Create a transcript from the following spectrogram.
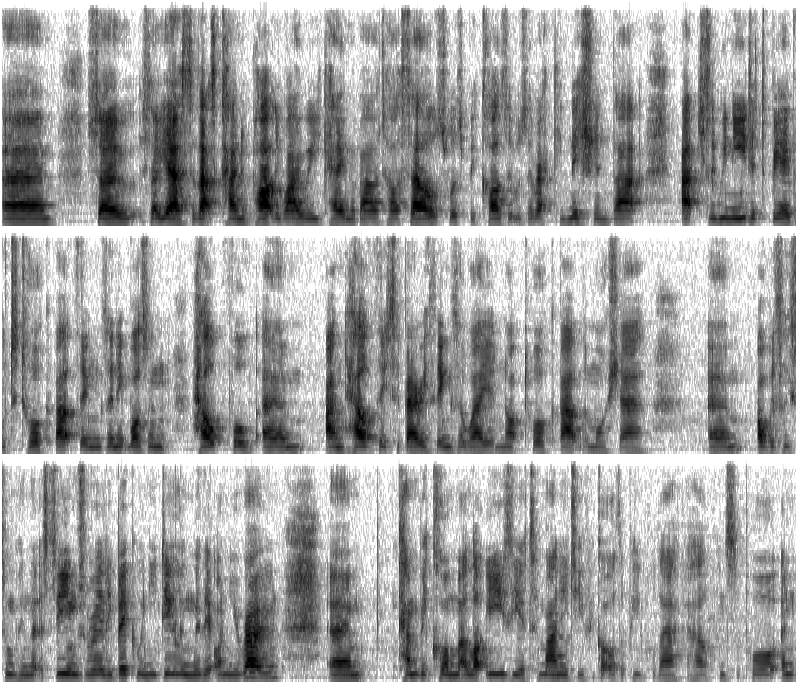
Um, so so yeah, so that's kind of partly why we came about ourselves was because it was a recognition that actually we needed to be able to talk about things and it wasn't helpful um, and healthy to bury things away and not talk about them or share. Um, obviously something that seems really big when you're dealing with it on your own um, can become a lot easier to manage if you've got other people there for help and support and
